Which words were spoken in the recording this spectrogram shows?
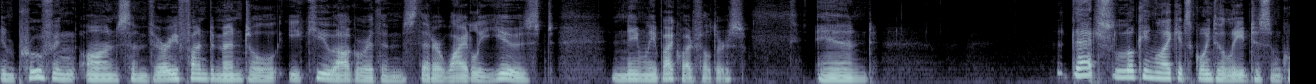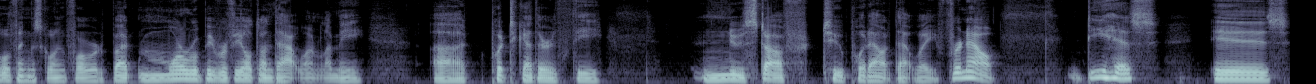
improving on some very fundamental EQ algorithms that are widely used, namely biquad filters. And that's looking like it's going to lead to some cool things going forward, but more will be revealed on that one. Let me uh, put together the new stuff to put out that way. For now, dehiss is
